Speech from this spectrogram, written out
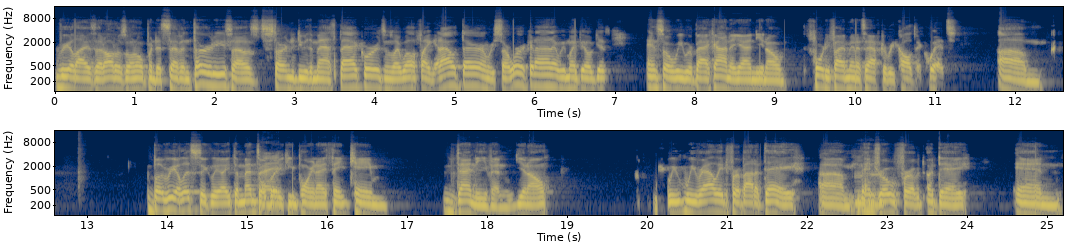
realized that AutoZone opened at seven thirty. So I was starting to do the math backwards, and was like, "Well, if I get out there and we start working on it, we might be able to get." And so we were back on again. You know, forty five minutes after we called it quits. Um, but realistically, like the mental Right. breaking point, I think came then. Even you know, we we rallied for about a day um, Mhm. and drove for a, a day, and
